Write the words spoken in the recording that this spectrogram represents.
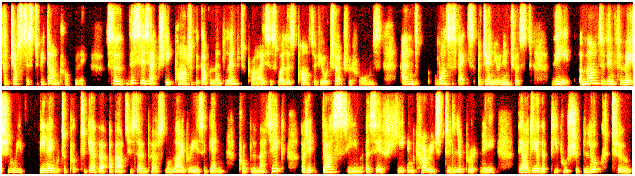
for justice to be done properly. So, this is actually part of the governmental enterprise as well as part of your church reforms. And one suspects a genuine interest. The amount of information we've been able to put together about his own personal library is again problematic, but it does seem as if he encouraged deliberately the idea that people should look to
